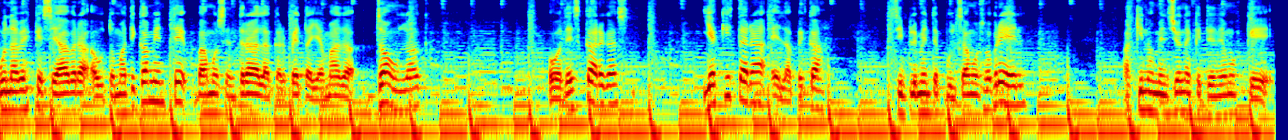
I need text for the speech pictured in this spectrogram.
Una vez que se abra automáticamente, vamos a entrar a la carpeta llamada Download o Descargas y aquí estará el APK. Simplemente pulsamos sobre él. Aquí nos menciona que tenemos que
